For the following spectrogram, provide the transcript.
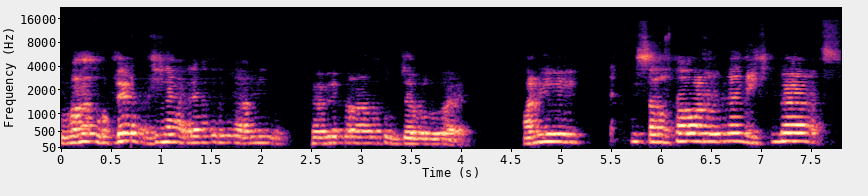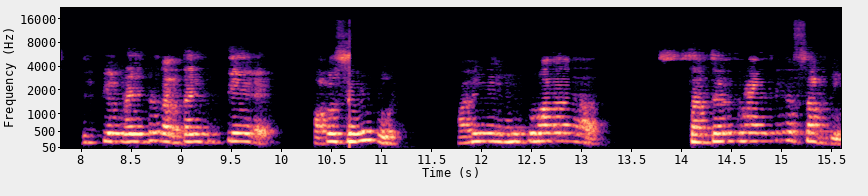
तुम्हाला कुठल्याही अडचणी आल्या तरी आम्ही खबरपणानं तुमच्या बरोबर आहे. आणि ही संस्था वाढवण्या निश्चित जितके प्रयत्न करता येईल तितके आपण सगळे करू. आणि मी तुम्हाला संचालक मंडळाचे सांगतो.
